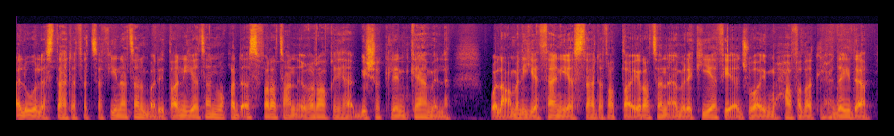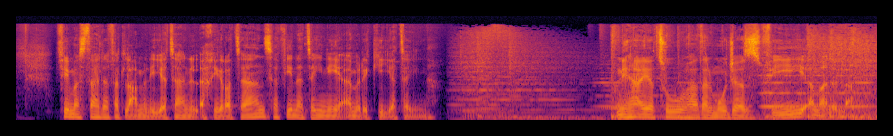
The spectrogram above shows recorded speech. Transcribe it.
الأولى استهدفت سفينة بريطانية وقد أسفرت عن إغراقها بشكل كامل والعملية الثانية استهدفت طائرة أمريكية في أجواء محافظة الحديدة. فيما استهدفت العمليتان الأخيرتان سفينتين أمريكيتين. نهاية هذا الموجز في أمان الله.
